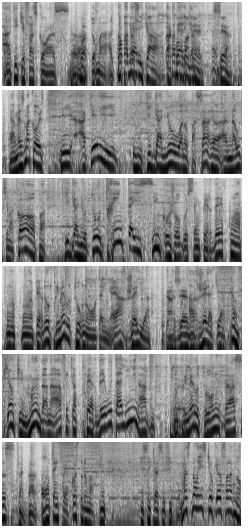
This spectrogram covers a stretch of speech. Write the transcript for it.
A, a, aqui que faz com as. Turma, a Copa, das- América. Copa América, É. certo. É a mesma coisa. E aquele que ganhou ano passado, eh, na última Copa, que ganhou tudo, 35 jogos sem perder, com a- com a- perdeu o primeiro turno ontem, é a Argélia. Argélia. A Argélia, que é a campeã que manda na África, perdeu e está eliminado. No primeiro turno, graças. Ontem foi a Costa do Marfim que se classificou. Mas não é isso que eu quero falar, não.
